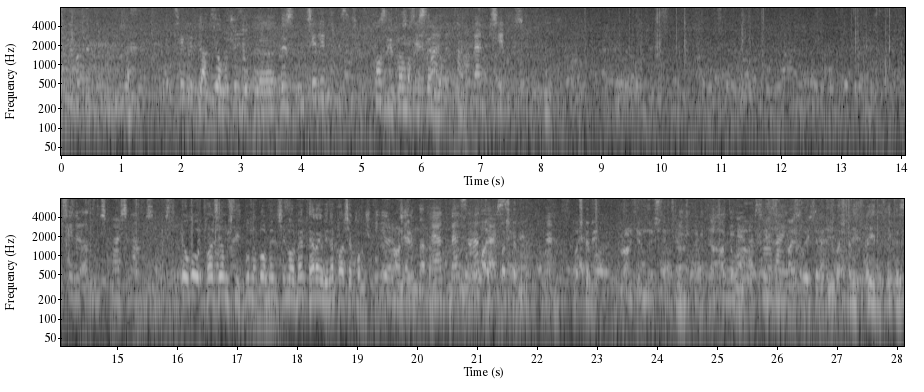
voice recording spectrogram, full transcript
sonra çevirebilir, yani iyi olur çünkü e, biz çevirebilir misin? Fazla yıpranmasını Ee, istemiyor. vardı, Tamam ben bir şey bakacağım. Bir şeyler alınmış, parçalanmış, yapıştırılmış. Yok o parçalamış değil. Bunlar normal için normal herhangi bir parça konmuş. Biliyorum canım. Kerim'den. Hayat, ben sanat Hayır, dersi. başka bir Ha, başka bir Kur'an-ı Kerim'den işledik. Evet evet. Eklemeler var. Sonradan Hayır bu ekleme değil başka bir Değil, bekleriz.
